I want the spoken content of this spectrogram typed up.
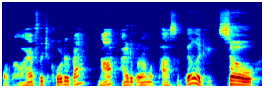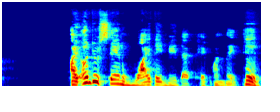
below average quarterback, not out of the realm of possibility. So I understand why they made that pick when they did.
